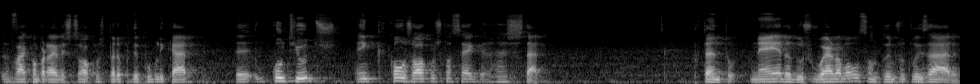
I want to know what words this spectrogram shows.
vai comprar estes óculos para poder publicar uh, conteúdos em que com os óculos consegue registrar. Portanto, na era dos wearables, onde podemos utilizar, uh,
